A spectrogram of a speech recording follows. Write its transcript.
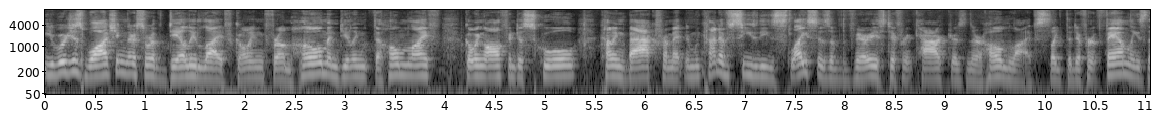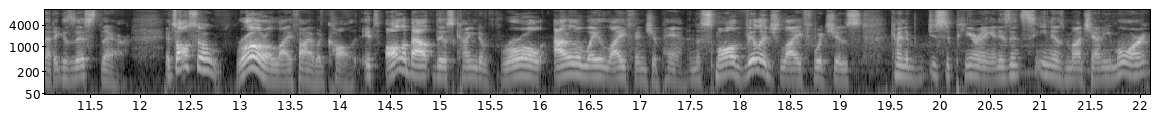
you were just watching their sort of daily life, going from home and dealing with the home life, going off into school, coming back from it, and we kind of see these slices of the various different characters in their home lives, like the different families that exist there. It's also rural life, I would call it. It's all about this kind of rural, out of the way life in Japan, and the small village life, which is kind of disappearing and isn't seen as much anymore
